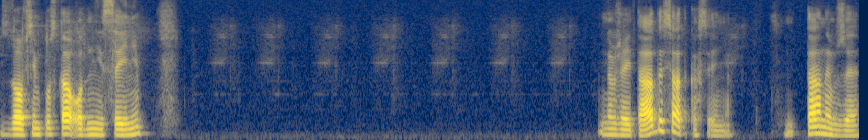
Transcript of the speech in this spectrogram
Зовсім пуста, одні сині. Невже і та десятка синя? Та невже.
